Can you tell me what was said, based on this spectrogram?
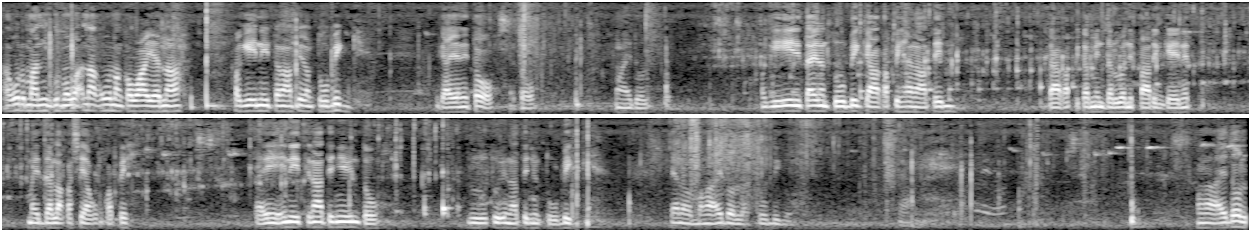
ako naman gumawa na ako ng kawayan na pag-iinitan natin ng tubig. Gaya nito, ito, mga idol. Mag-iinit tayo ng tubig, kakapihan natin. Kakapi kami dalawa ni Paring Kenneth. May dala kasi akong kape. Kaya initin natin yun to. Lulutuin natin yung tubig. Yan o mga idol, ang tubig o. Yan. Mga idol,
